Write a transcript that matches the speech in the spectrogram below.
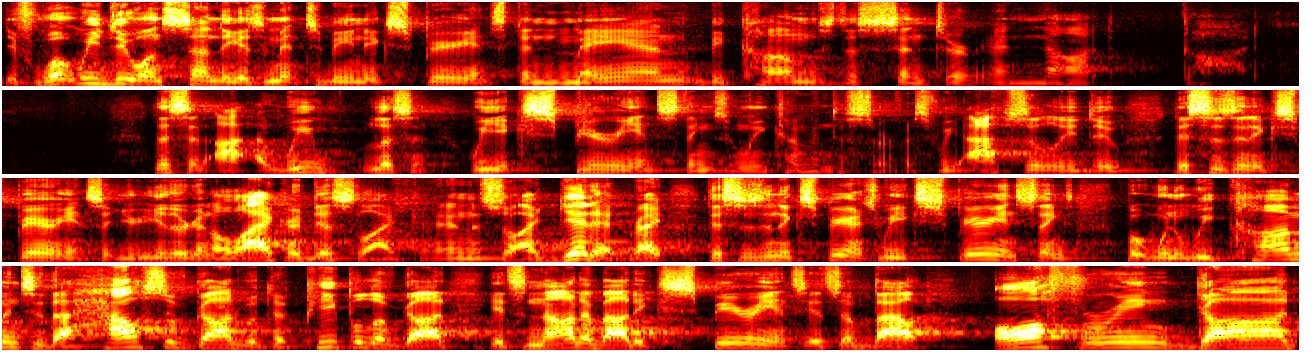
If what we do on Sunday is meant to be an experience, then man becomes the center and not Listen, I, we listen. We experience things when we come into service. We absolutely do. This is an experience that you're either going to like or dislike, and so I get it, right? This is an experience. We experience things, but when we come into the house of God with the people of God, it's not about experience. It's about offering God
